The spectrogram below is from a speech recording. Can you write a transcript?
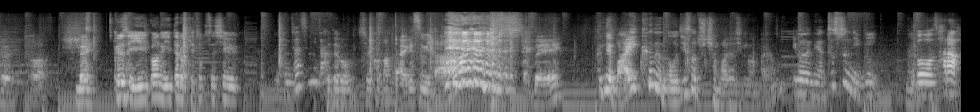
네. 어, 네 그래서 이거는 이대로 계속 쓰실 괜찮습니다. 그대로 쓸 거다 알겠습니다 네 근데 마이크는 어디서 추천받으신 건가요? 이거는 그냥 투수님이 네. 이거 사라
